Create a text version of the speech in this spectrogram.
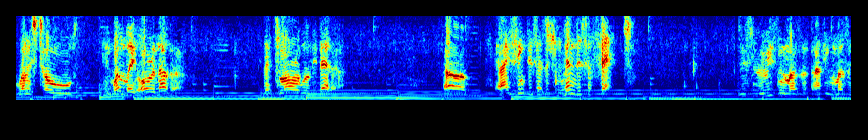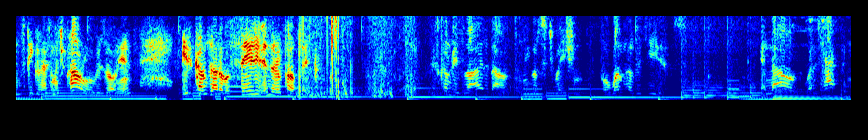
one is told in one way or another that tomorrow will be better. Uh, and I think this has a tremendous effect the reason Muslim, I think Muslim speaker has so much power over audience. It comes out of a failure in the Republic. This country has lied about the legal situation for 100 years. And now what has happened,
